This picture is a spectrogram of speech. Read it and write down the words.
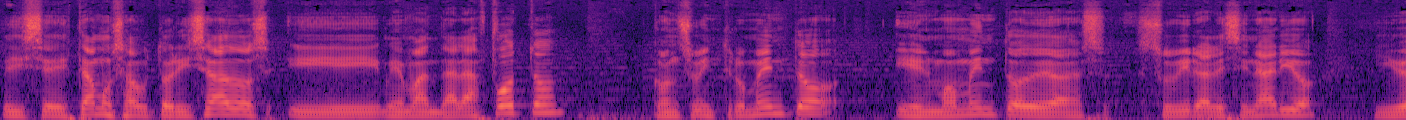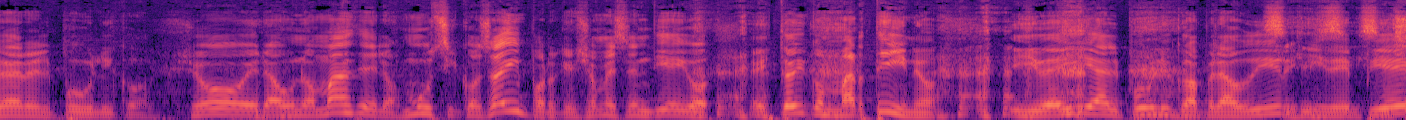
dice, estamos autorizados y me manda la foto con su instrumento y el momento de subir al escenario y ver el público. Yo era uno más de los músicos ahí porque yo me sentía, digo, estoy con Martino y veía al público aplaudir Sí, y de sí, pie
